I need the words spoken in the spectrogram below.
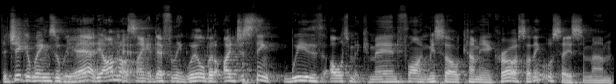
The chicken wings will be out. Yeah, I'm not saying it definitely will, but I just think with Ultimate Command flying missile coming across, I think we'll see some um,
